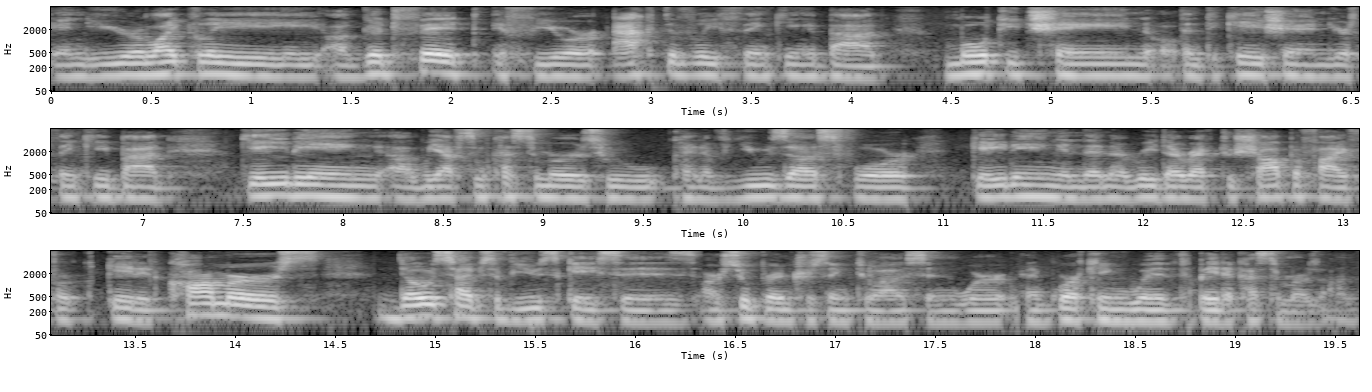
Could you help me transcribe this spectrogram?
And you're likely a good fit if you're actively thinking about multi chain authentication, you're thinking about gating. Uh, we have some customers who kind of use us for gating and then a redirect to Shopify for gated commerce those types of use cases are super interesting to us and we're working with beta customers on.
